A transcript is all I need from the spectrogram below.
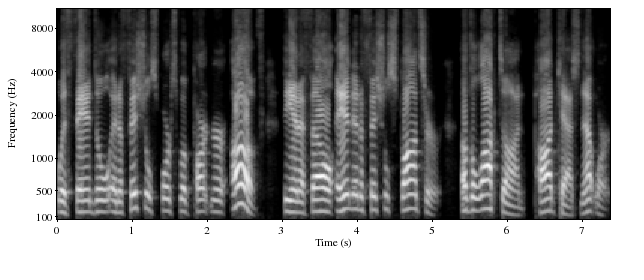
with Fanduel, an official sportsbook partner of the NFL and an official sponsor of the Locked On Podcast Network.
